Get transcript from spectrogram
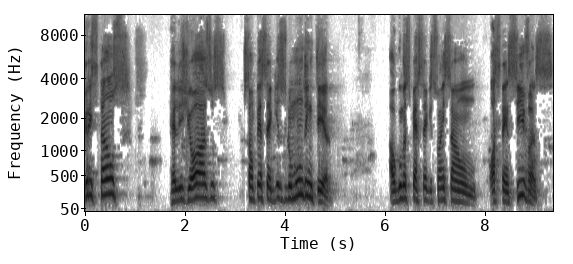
cristãos religiosos são perseguidos no mundo inteiro. Algumas perseguições são ostensivas,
